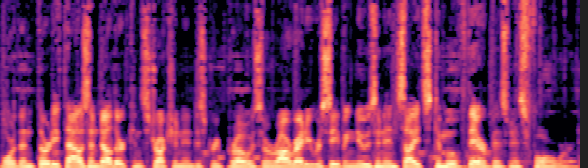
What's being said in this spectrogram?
More than 30,000 other construction industry pros are already receiving news and insights to move their business forward.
